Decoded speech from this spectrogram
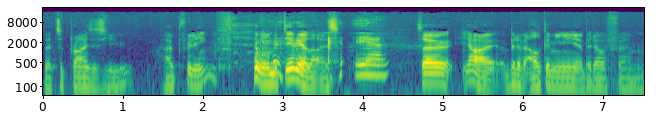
that surprises you, hopefully, will materialize. Yeah. So yeah, a bit of alchemy, a bit of um,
